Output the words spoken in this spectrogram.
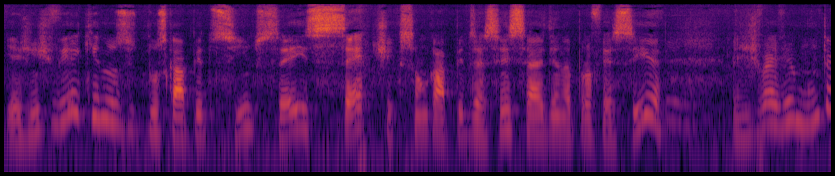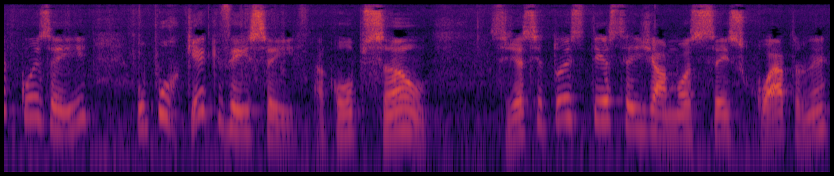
E a gente vê aqui nos, nos capítulos 5, 6, 7, que são capítulos essenciais dentro da profecia, a gente vai ver muita coisa aí, o porquê que veio isso aí, a corrupção. Você já citou esse texto aí de Amós 6, 4, né?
